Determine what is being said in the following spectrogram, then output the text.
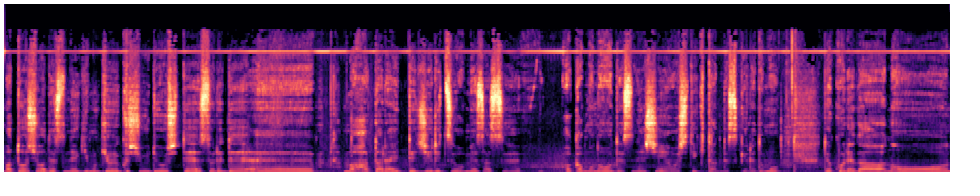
まあ、当初はですね義務教育終了してそれで、えーまあ、働いて自立を目指す若者をですね支援をしてきたんですけれどもでこれがあの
